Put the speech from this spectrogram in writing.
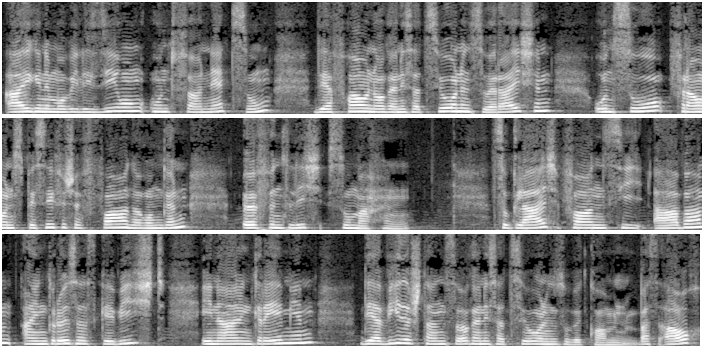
eigene Mobilisierung und Vernetzung der Frauenorganisationen zu erreichen und so frauenspezifische Forderungen öffentlich zu machen. Zugleich fordern sie aber ein größeres Gewicht in allen Gremien der Widerstandsorganisationen zu bekommen, was auch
